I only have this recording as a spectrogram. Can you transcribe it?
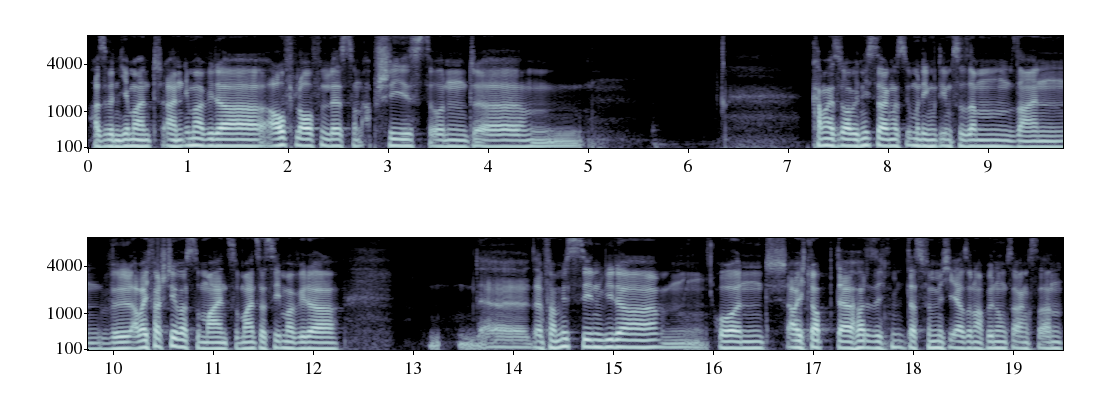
also wenn jemand einen immer wieder auflaufen lässt und abschießt und ähm, kann man jetzt, glaube ich, nicht sagen, dass sie unbedingt mit ihm zusammen sein will. Aber ich verstehe, was du meinst. Du meinst, dass sie immer wieder äh, dann vermisst sie ihn wieder und aber ich glaube, da hörte sich das für mich eher so nach Bindungsangst an.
